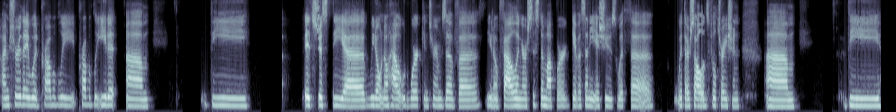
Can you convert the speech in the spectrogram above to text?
I'm sure they would probably probably eat it. Um, the, it's just the uh, we don't know how it would work in terms of uh, you know fouling our system up or give us any issues with uh, with our solids filtration. Um, the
